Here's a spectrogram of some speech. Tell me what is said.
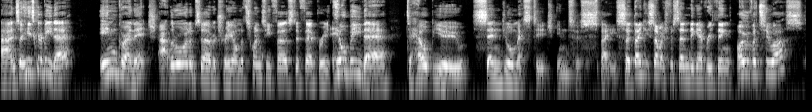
Uh, and so he's going to be there in Greenwich at the Royal Observatory on the 21st of February. He'll be there to help you send your message into space. So thank you so much for sending everything over to us.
